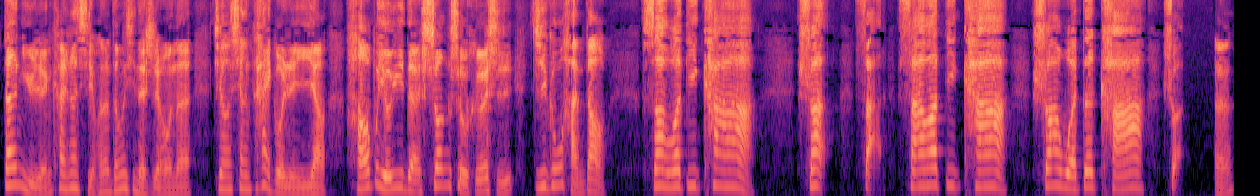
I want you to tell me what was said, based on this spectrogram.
当女人看上喜欢的东西的时候呢，就要像泰国人一样，毫不犹豫的双手合十，鞠躬喊道：“刷我的卡，刷刷刷我的卡，刷我的卡，刷嗯。”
